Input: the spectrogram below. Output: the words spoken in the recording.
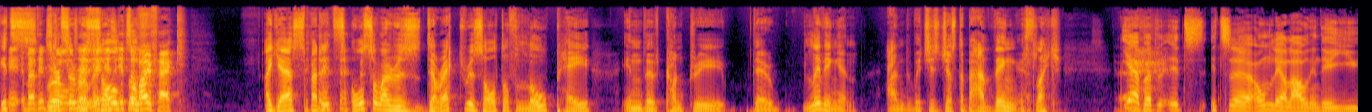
It's It- but it's, work also, permit. it's, result it's a of- life hack. I guess, but it's also a res- direct result of low pay in the country they're living in, and which is just a bad thing. It's like, Yeah, but it's it's uh, only allowed in the EU,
